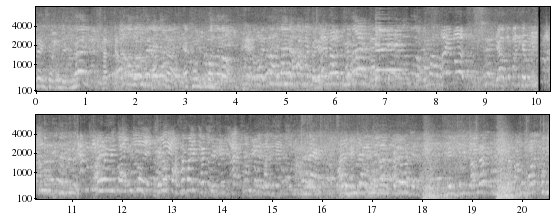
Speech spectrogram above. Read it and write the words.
কয়টা হয়েছে আপনাদের এখানে সাতটা। সাতটা এখন হ্যাঁ। আপনার? মানুষ অনেক ক্ষতি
